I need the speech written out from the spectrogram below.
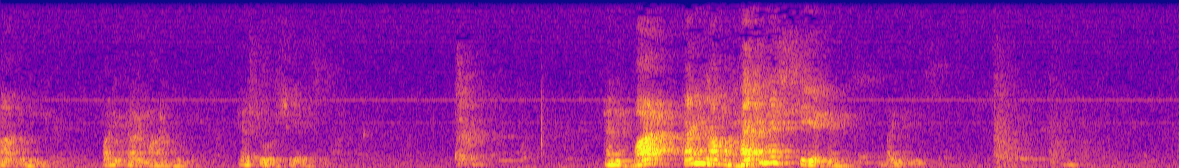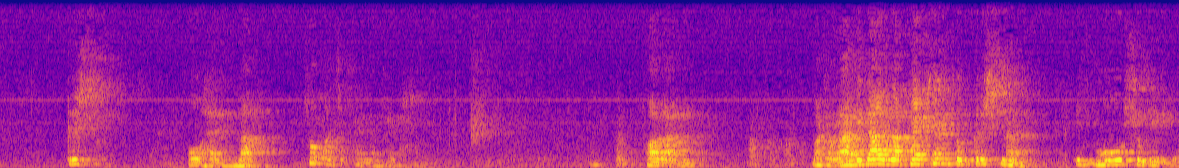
madhuri, Parikar madhuri, association. And what kind of happiness she attains by this? Krishna, who has love, so much and affection for Radhika. But Radhika's affection to Krishna is more superior.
